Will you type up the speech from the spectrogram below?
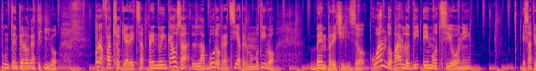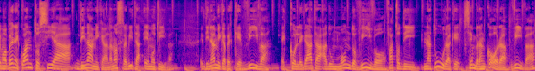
Punto interrogativo. Ora faccio chiarezza, prendo in causa la burocrazia per un motivo ben preciso. Quando parlo di emozioni, e sappiamo bene quanto sia dinamica la nostra vita emotiva. Dinamica perché è viva, è collegata ad un mondo vivo, fatto di natura che sembra ancora viva.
